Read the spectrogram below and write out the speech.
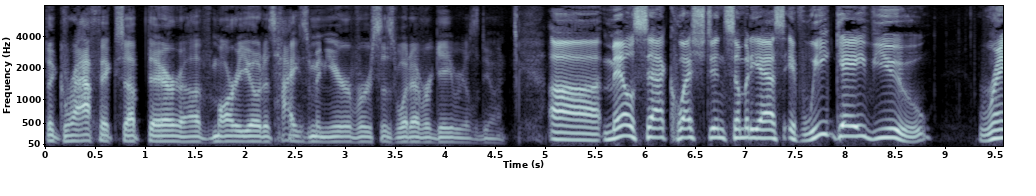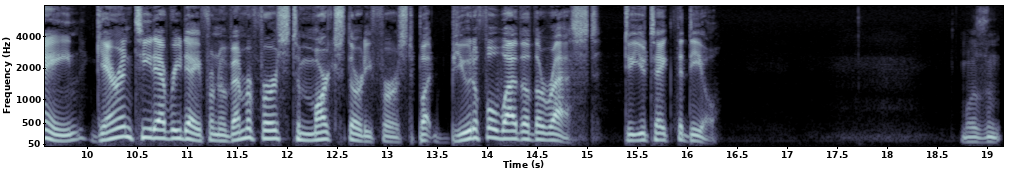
the graphics up there of Mariota's Heisman year versus whatever Gabriel's doing. Uh, mail sack question. Somebody asked if we gave you rain guaranteed every day from November 1st to March 31st, but beautiful weather the rest. Do you take the deal? Wasn't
